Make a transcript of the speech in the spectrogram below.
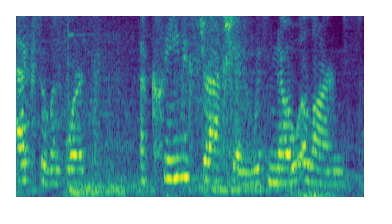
Excellent work. A clean extraction with no alarms.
